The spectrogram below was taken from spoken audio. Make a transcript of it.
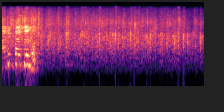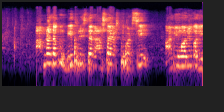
হামিদ ভাইয়ের জন্য। আমরা যখন ডিপ রাস্তায় আসতে পারছি, আমি মনে করি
